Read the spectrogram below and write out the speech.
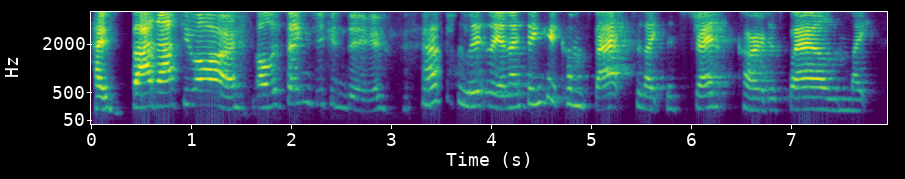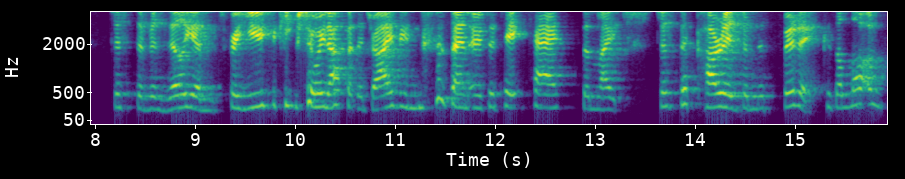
how badass you are all the things you can do. Absolutely and i think it comes back to like the strength card as well and like just the resilience for you to keep showing up at the driving center to take tests and like just the courage and the spirit because a lot of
